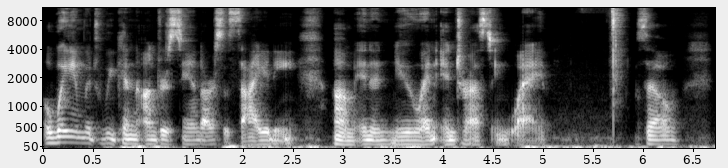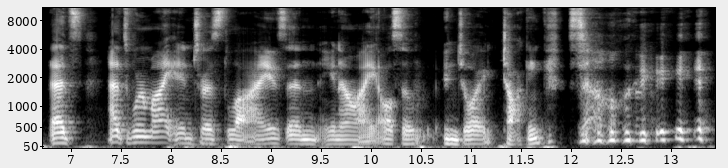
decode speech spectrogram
a way in which we can understand our society um, in a new and interesting way. So that's that's where my interest lies, and you know I also enjoy talking. So it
